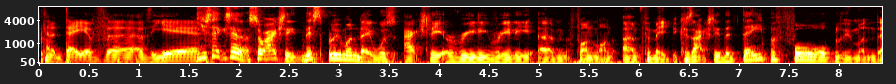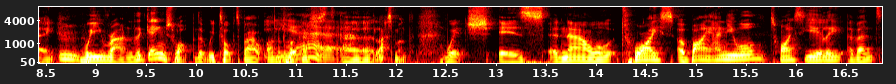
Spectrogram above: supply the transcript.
kind of day of the of the year. You say, say that. So actually, this Blue Monday was actually a really, really um, fun one um, for me because actually the day before Blue Monday, we ran the Game Swap that we talked about on the podcast Yeah. uh, last month, which is now twice a biannual, twice yearly event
